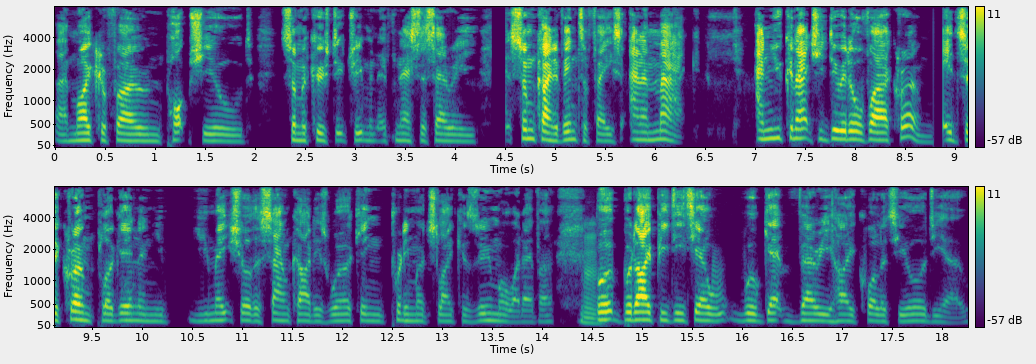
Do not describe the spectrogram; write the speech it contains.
a microphone, pop shield, some acoustic treatment if necessary, some kind of interface, and a Mac. And you can actually do it all via Chrome. It's a Chrome plugin, and you you make sure the sound card is working pretty much like a zoom or whatever mm. but but ipdtl will get very high quality audio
